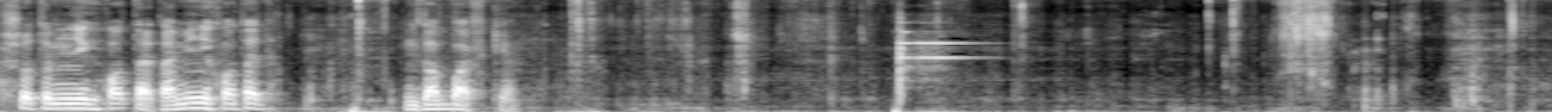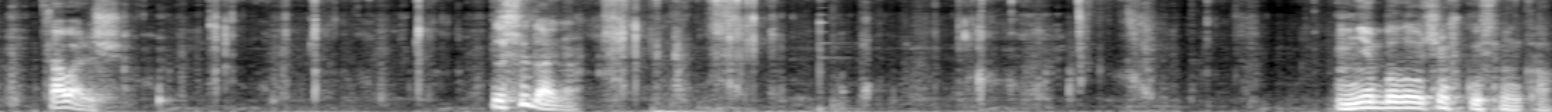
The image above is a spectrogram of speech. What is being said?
Что-то мне не хватает. А мне не хватает добавки. Товарищ. До свидания. Мне было очень вкусненько.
